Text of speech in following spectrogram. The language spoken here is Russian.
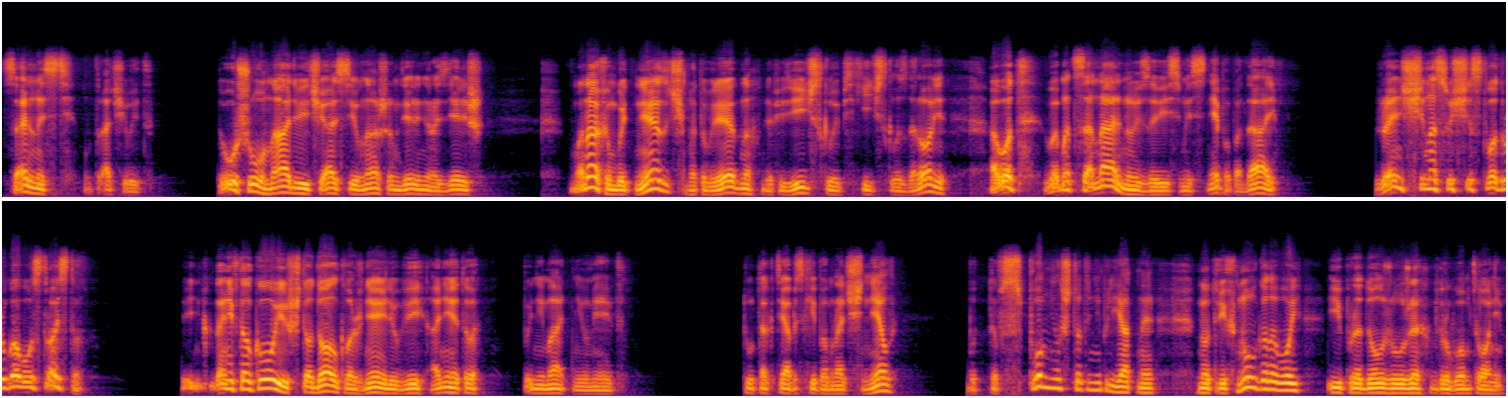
цельность утрачивает. Душу на две части в нашем деле не разделишь. Монахом быть незачем, это вредно для физического и психического здоровья, а вот в эмоциональную зависимость не попадай. Женщина — существо другого устройства. И никогда не втолкуешь, что долг важнее любви, они этого понимать не умеют. Тут Октябрьский помрачнел, будто вспомнил что-то неприятное, но тряхнул головой и продолжил уже в другом тоне.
